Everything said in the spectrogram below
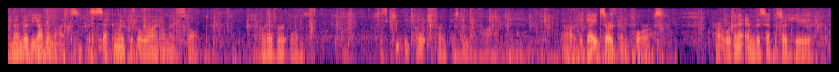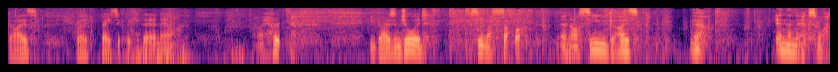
Remember the other night, the second we put the light on, it stopped. Whatever it was. Just keep the torch focused on the fire. Alright, the gate's open for us. Alright, we're going to end this episode here, guys. We're basically there now. I hope you guys enjoyed seeing us suffer. And I'll see you guys in the next one.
